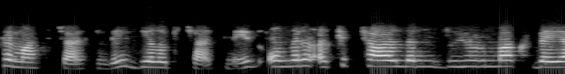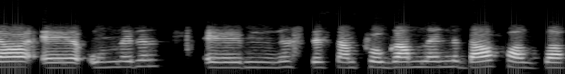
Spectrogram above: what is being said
temas içerisindeyiz, diyalog içerisindeyiz. Onların açık çağrılarını duyurmak veya e, onların e, nasıl desem programlarını daha fazla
